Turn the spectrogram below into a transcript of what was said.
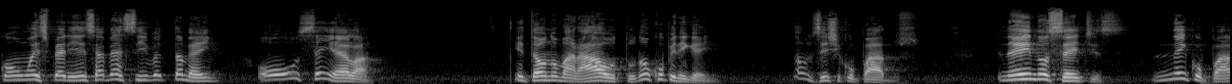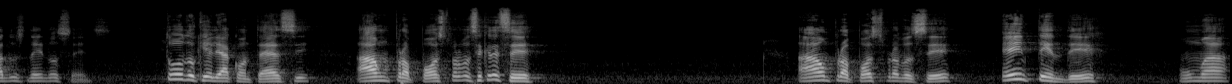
com uma experiência aversiva também, ou sem ela. Então, no mar alto, não culpe ninguém. Não existe culpados, nem inocentes, nem culpados, nem inocentes. Tudo o que lhe acontece há um propósito para você crescer há um propósito para você entender uma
